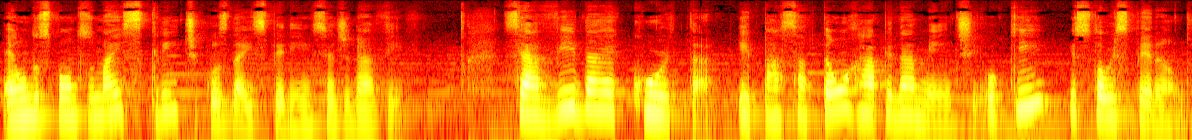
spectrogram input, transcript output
É um dos pontos mais críticos da experiência de Davi. Se a vida é curta e passa tão rapidamente, o que estou esperando?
